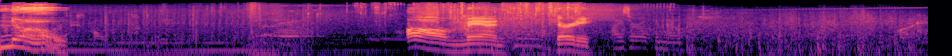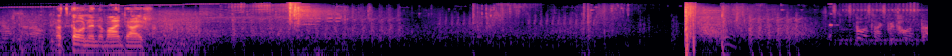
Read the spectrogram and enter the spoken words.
No! Oh man, dirty. Eyes are open now. Marking our surroundings. That's going in the montage. Contact with hostile.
